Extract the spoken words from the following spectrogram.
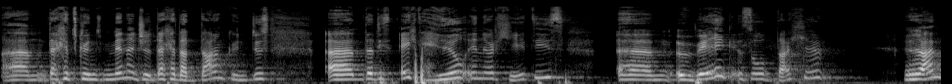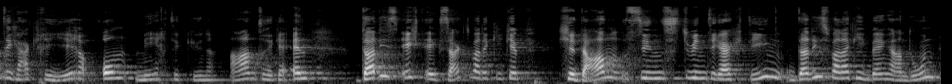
um, dat je het kunt managen, dat je dat dan kunt. Dus um, dat is echt heel energetisch um, werk, zodat je ruimte gaat creëren om meer te kunnen aantrekken. En dat is echt exact wat ik heb gedaan sinds 2018. Dat is wat ik ben gaan doen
